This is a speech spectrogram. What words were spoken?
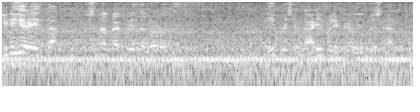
ಗಿಣಿಗೆರೆಯಿಂದ ಕೃಷ್ಣ ಫ್ಯಾಕ್ಟ್ರಿಯಿಂದ ಲೋಡ್ ವೈಬ್ರೇಷನ್ ಗಾಡಿ ಮೇಲೆ ಇಟ್ಟರೆ ವೈಬ್ರೇಷನ್ ಆಗುತ್ತೆ.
